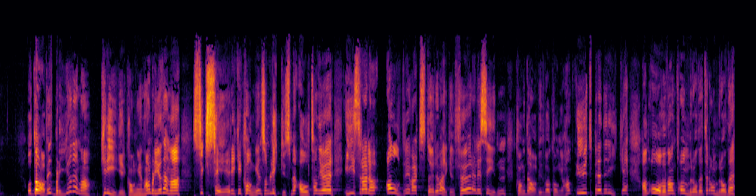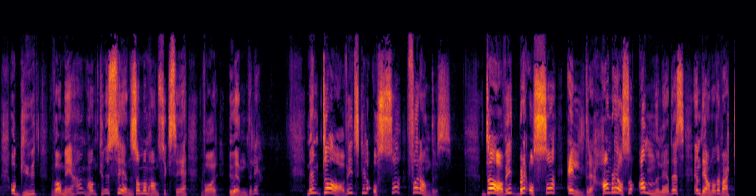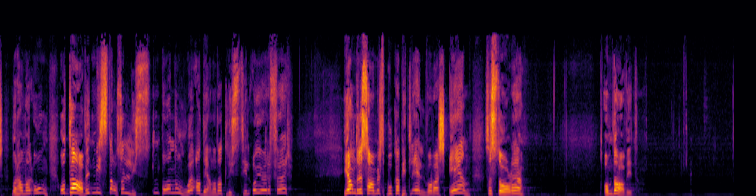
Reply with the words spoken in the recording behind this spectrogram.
Og David blir jo denne krigerkongen. Han blir jo denne suksessrike kongen som lykkes med alt han gjør. Israel har aldri vært større verken før eller siden kong David var konge. Han utbredde riket, han overvant område etter område, og Gud var med ham. Han kunne se det som om hans suksess var uendelig. Men David skulle også forandres. David ble også eldre. Han ble også annerledes enn det han hadde vært når han var ung. Og David mista også lysten på noe av det han hadde hatt lyst til å gjøre før. I 2. Samuels bok kapittel 11 vers 1 så står det om David.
